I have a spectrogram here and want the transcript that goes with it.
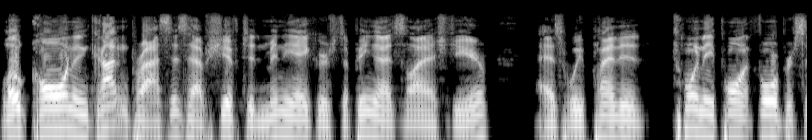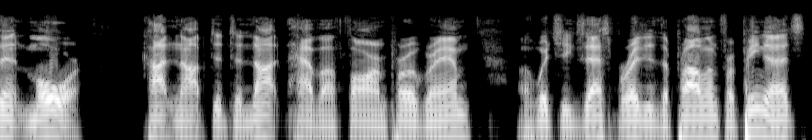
Low corn and cotton prices have shifted many acres to peanuts last year as we planted 20.4% more. Cotton opted to not have a farm program, uh, which exasperated the problem for peanuts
